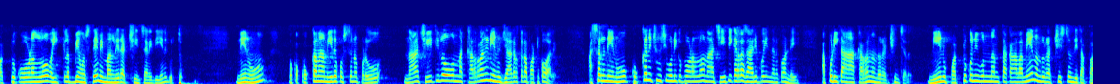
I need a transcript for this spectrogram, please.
పట్టుకోవడంలో వైక్లభ్యం వస్తే మిమ్మల్ని రక్షించనిది అని గుర్తు. నేను ఒక కుక్క నా మీదకు వస్తున్నప్పుడు నా చేతిలో ఉన్న కర్రని నేను జాగ్రత్తగా పట్టుకోవాలి. అసలు నేను కుక్కని చూసి వణికిపోవడంలో నా చేతి కర్ర జారిపోయింది అనుకోండి అప్పుడు ఇక ఆ కర్ర నన్ను రక్షించదు. నేను పట్టుకుని ఉన్నంత కాలమే నన్ను రక్షిస్తుంది తప్ప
